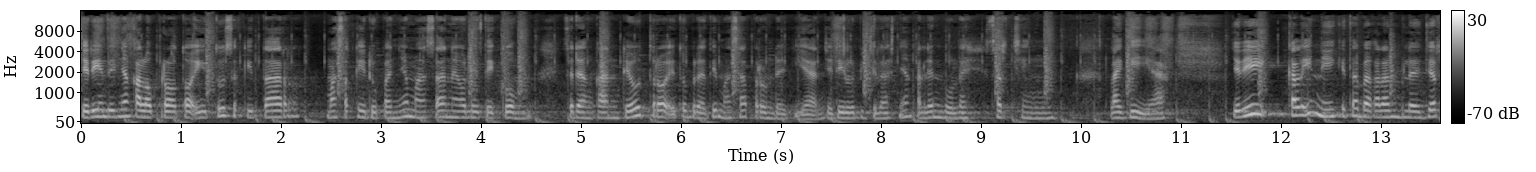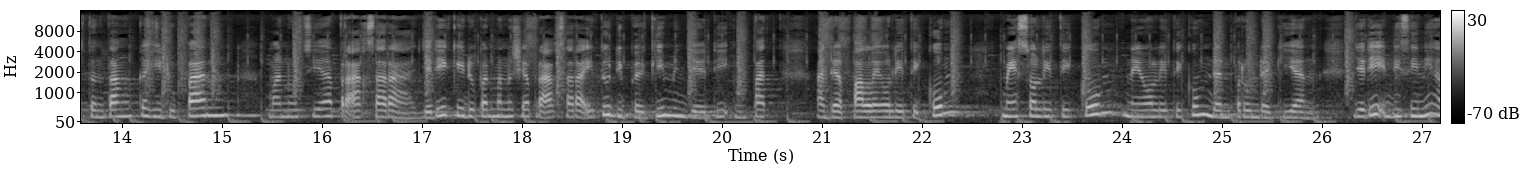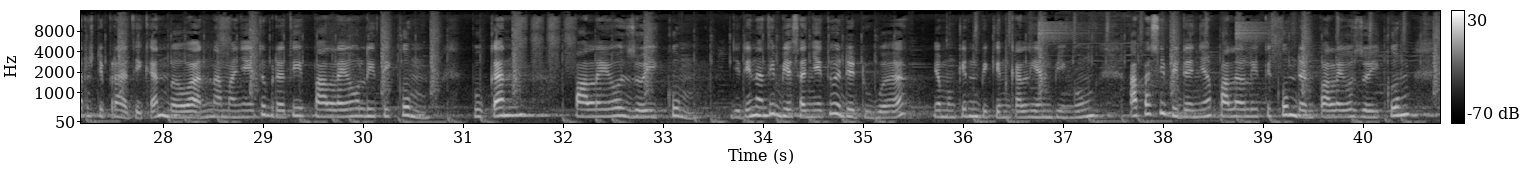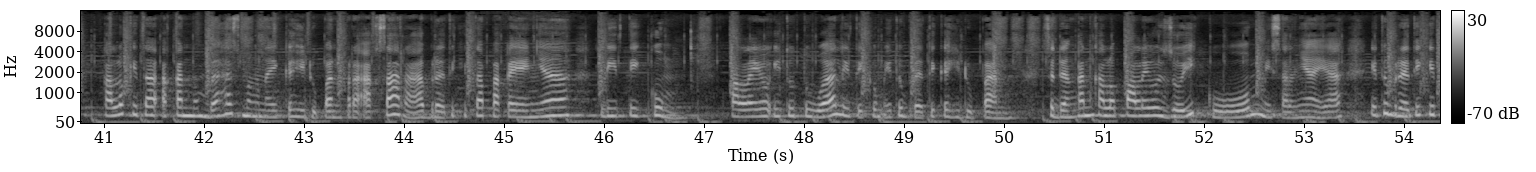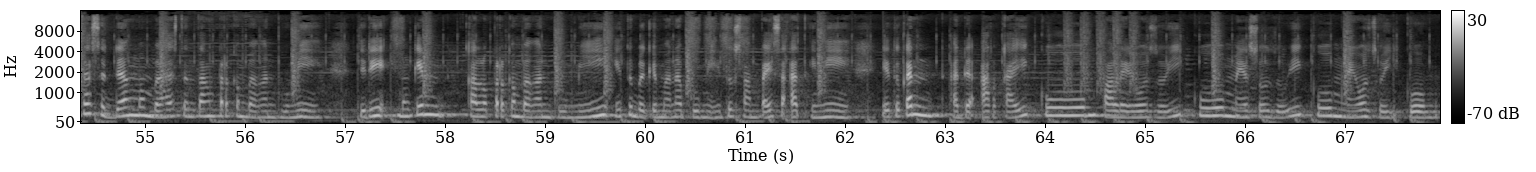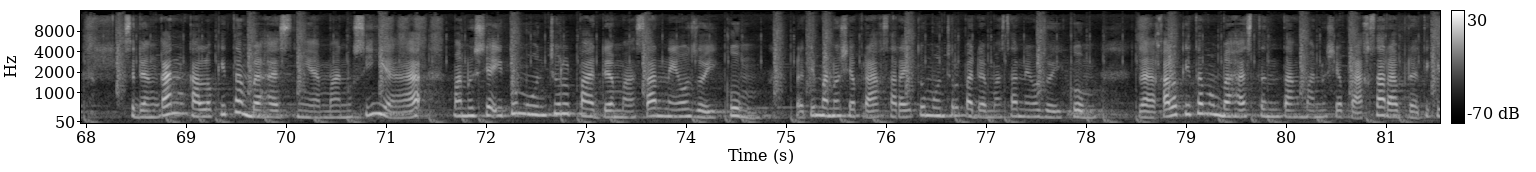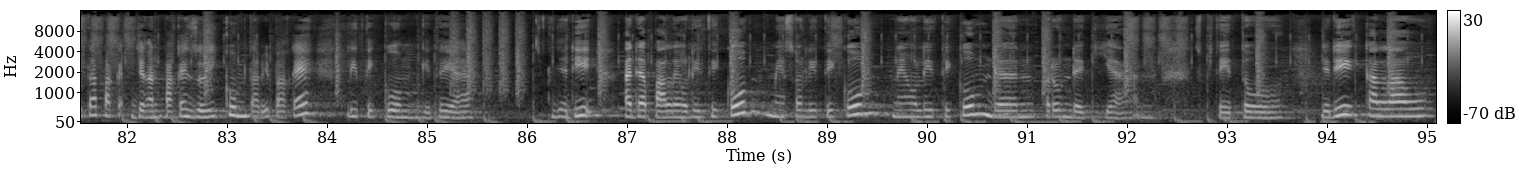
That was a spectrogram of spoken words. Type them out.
Jadi intinya kalau Proto itu sekitar masa kehidupannya masa Neolitikum, sedangkan Deutro itu berarti masa perundagian. Jadi lebih jelasnya kalian boleh searching lagi ya. Jadi kali ini kita bakalan belajar tentang kehidupan manusia praaksara. Jadi kehidupan manusia praaksara itu dibagi menjadi empat. Ada Paleolitikum, Mesolitikum, Neolitikum, dan Perundagian. Jadi di sini harus diperhatikan bahwa namanya itu berarti Paleolitikum, bukan Paleozoikum. Jadi nanti biasanya itu ada dua yang mungkin bikin kalian bingung apa sih bedanya Paleolitikum dan Paleozoikum. Kalau kita akan membahas mengenai kehidupan praaksara berarti kita pakainya litikum. Paleo itu tua, litikum itu berarti kehidupan. Sedangkan kalau paleozoikum misalnya ya, itu berarti kita sedang membahas tentang perkembangan bumi. Jadi mungkin kalau perkembangan bumi itu bagaimana bumi itu sampai saat ini. Itu kan ada arkaikum, paleozoikum, mesozoikum, neozoikum. Sedangkan kalau kita bahasnya manusia, manusia itu muncul pada masa neozoikum. Berarti manusia praaksara itu muncul pada masa Neozoikum. Nah, kalau kita membahas tentang manusia praaksara berarti kita pakai jangan pakai zoikum tapi pakai litikum gitu ya. Jadi ada paleolitikum, mesolitikum, neolitikum dan perundagian. Seperti itu. Jadi kalau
